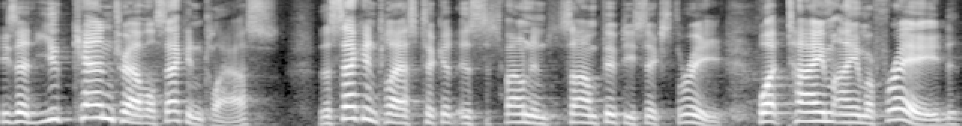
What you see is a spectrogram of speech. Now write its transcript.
He said, You can travel second class. The second class ticket is found in Psalm 56 3. What time I am afraid,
